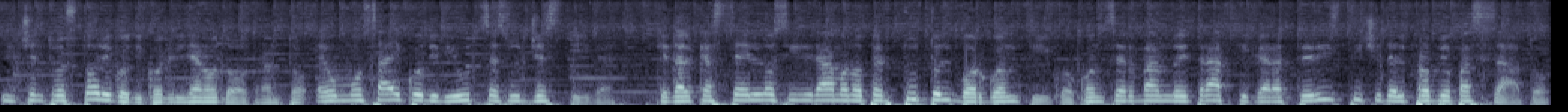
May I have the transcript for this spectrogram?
Il centro storico di Corigliano d'Otranto è un mosaico di viuzze suggestive, che dal castello si diramano per tutto il borgo antico, conservando i tratti caratteristici del proprio passato,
